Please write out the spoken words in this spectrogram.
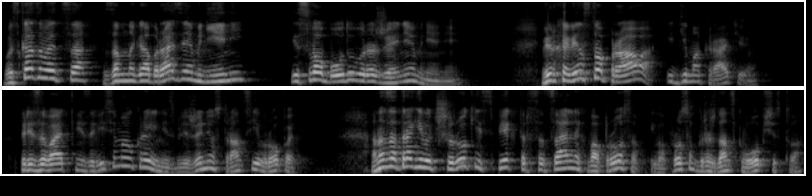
высказывается за многообразие мнений и свободу выражения мнений. Верховенство права и демократию. Призывает к независимой Украине и сближению стран с Европой. Она затрагивает широкий спектр социальных вопросов и вопросов гражданского общества.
